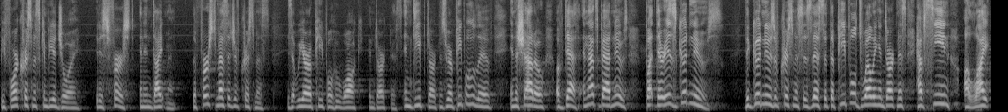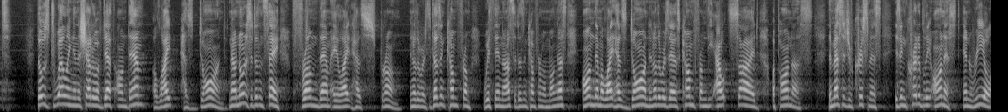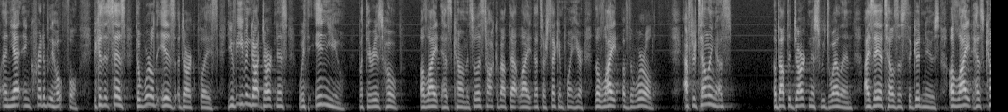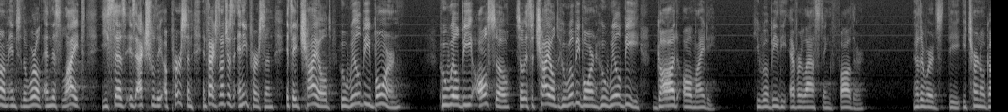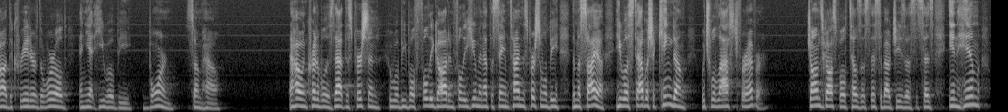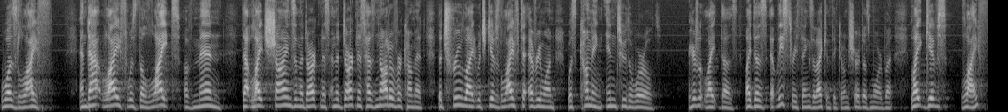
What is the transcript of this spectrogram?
before Christmas can be a joy, it is first an indictment. The first message of Christmas is that we are a people who walk in darkness, in deep darkness. We are people who live in the shadow of death. And that's bad news. But there is good news. The good news of Christmas is this that the people dwelling in darkness have seen a light. Those dwelling in the shadow of death, on them a light has dawned. Now, notice it doesn't say, from them a light has sprung. In other words, it doesn't come from within us, it doesn't come from among us. On them a light has dawned. In other words, it has come from the outside upon us. The message of Christmas is incredibly honest and real and yet incredibly hopeful because it says the world is a dark place. You've even got darkness within you, but there is hope. A light has come. And so let's talk about that light. That's our second point here the light of the world. After telling us about the darkness we dwell in, Isaiah tells us the good news. A light has come into the world, and this light, he says, is actually a person. In fact, it's not just any person, it's a child who will be born, who will be also, so it's a child who will be born, who will be God Almighty. He will be the everlasting Father. In other words, the eternal God, the creator of the world, and yet he will be born somehow. Now, how incredible is that? This person who will be both fully God and fully human at the same time, this person will be the Messiah. He will establish a kingdom which will last forever. John's gospel tells us this about Jesus it says, In him was life, and that life was the light of men. That light shines in the darkness, and the darkness has not overcome it. The true light, which gives life to everyone, was coming into the world. Here's what light does light does at least three things that I can think of. I'm sure it does more, but light gives life,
